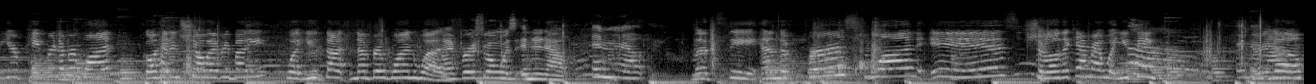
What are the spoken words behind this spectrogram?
up your paper number one. Go ahead and show everybody what you thought number one was. My first one was in and out. In and out. Let's see. And the first one is show the camera what you think. In Here we go.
